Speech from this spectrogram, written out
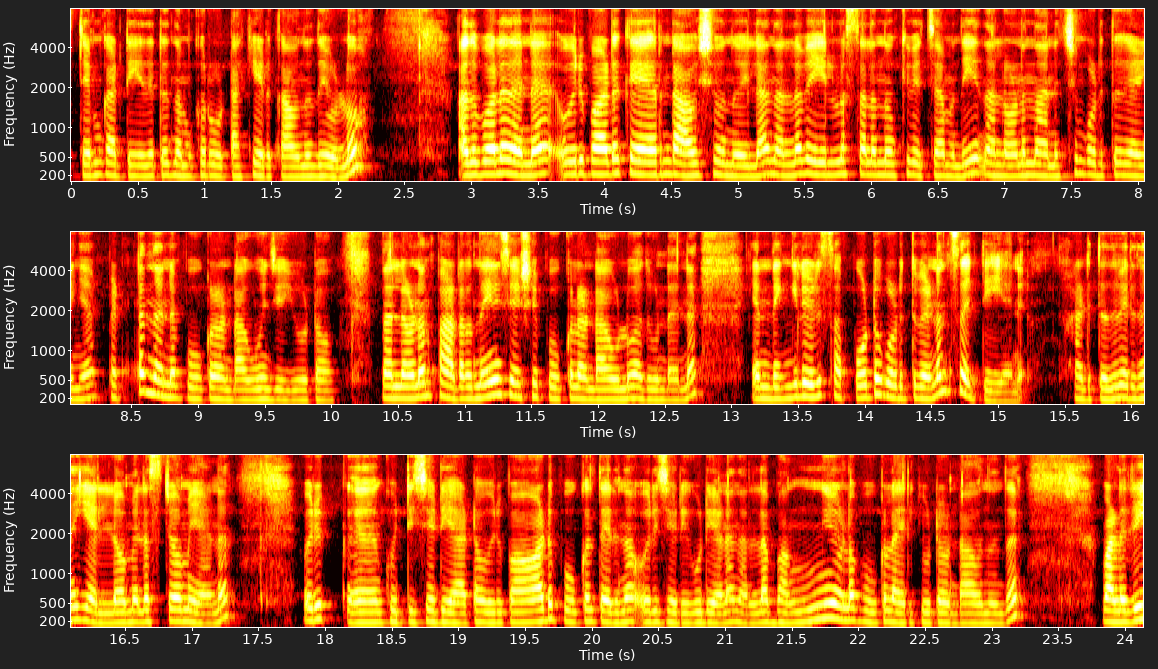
സ്റ്റെം കട്ട് ചെയ്തിട്ട് നമുക്ക് റൂട്ടാക്കി എടുക്കാവുന്നതേ ഉള്ളൂ. അതുപോലെ തന്നെ ഒരുപാട് കെയറിന്റെ ആവശ്യമൊന്നുമില്ല. നല്ല വെയിലുള്ള സ്ഥലം നോക്കി വെച്ചാൽ മതി. നല്ലോണം നനച്ചും കൊടുത്തു കഴിഞ്ഞാൽ പെട്ടെന്ന് തന്നെ പൂക്കൾ ഉണ്ടാവുകയും ചെയ്യും കേട്ടോ. നല്ലോണം പടർന്നതിന് ശേഷമേ പൂക്കൾ ഉണ്ടാവുള്ളൂ. അതുകൊണ്ട് തന്നെ എന്തെങ്കിലും ഒരു സപ്പോർട്ട് കൊടുത്ത് വേണം സെറ്റ് ചെയ്യാൻ. അടുത്തത് വരുന്നത് യെല്ലോ മെലസ്റ്റോമയാണ് ഒരു കുറ്റിച്ചെടിയാട്ടോ ഒരുപാട് പൂക്കൾ തരുന്ന ഒരു ചെടി കൂടിയാണ്. നല്ല ഭംഗിയുള്ള പൂക്കളായിരിക്കും കേട്ടോ ഉണ്ടാകുന്നത് വളരെ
